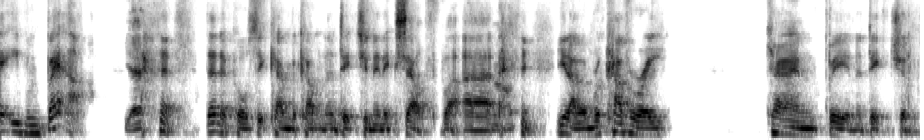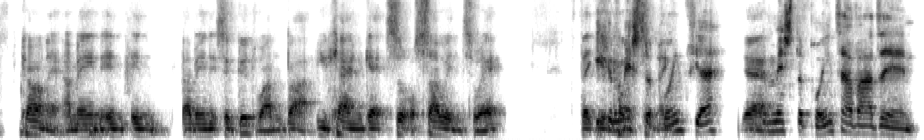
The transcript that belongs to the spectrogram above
get even better. Yeah. then of course it can become an addiction in itself. But uh, you know, and recovery can be an addiction, can't it? I mean, in in I mean, it's a good one, but you can get sort of so into it that You you can miss the point, yeah. Yeah, can miss the point. I've had um,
